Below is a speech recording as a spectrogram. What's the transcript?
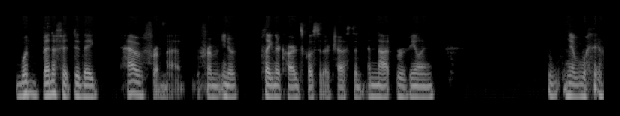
what benefit do they have from that from you know playing their cards close to their chest and, and not revealing you know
